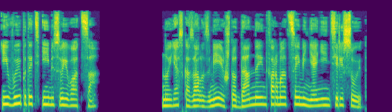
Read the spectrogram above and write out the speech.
и выпытать имя своего отца. Но я сказала Змею, что данная информация меня не интересует.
